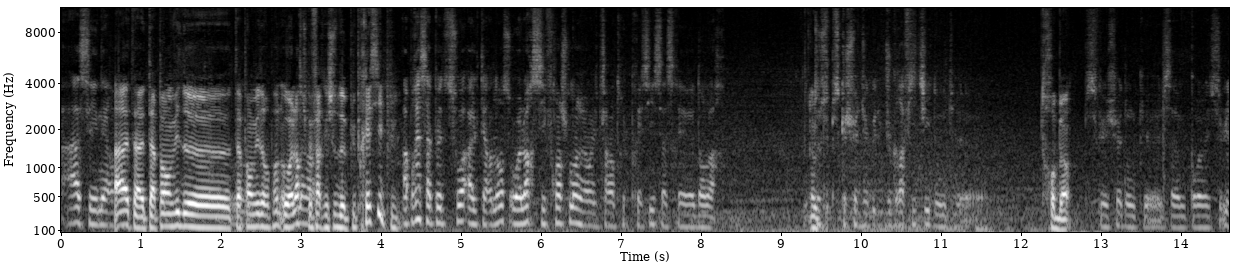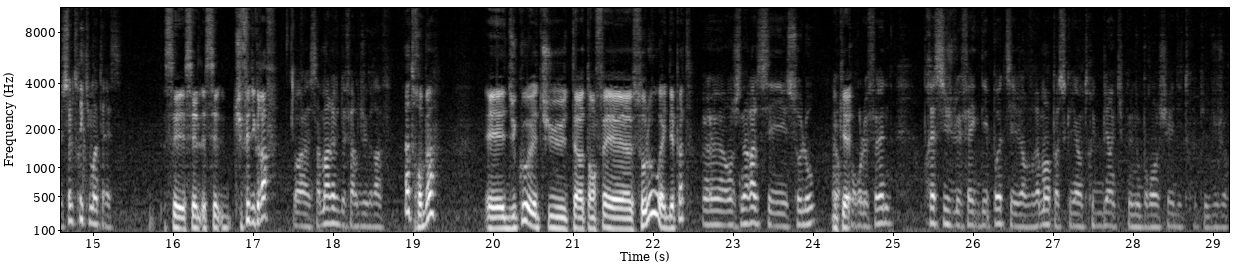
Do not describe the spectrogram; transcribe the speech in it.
ah c'est énervant. Ah, t'as, pas envie de, t'as pas envie de reprendre? Ou alors tu peux faire quelque chose de plus précis, plus. Après, ça peut être soit alternance, ou alors si franchement j'ai envie de faire un truc précis, ça serait dans l'art. Parce que je fais du, du graffiti, donc. euh, Trop bien. ce que je fais, donc euh, ça pourrait- le seul truc qui m'intéresse. C'est, tu fais du graphe? Ouais, ça m'arrive de faire du graphe. Ah, trop bien. Et du coup, tu t'as- t'en fais euh, solo ou avec des potes? Euh, en général, c'est solo, pour le fun. Après, si je le fais avec des potes, c'est genre vraiment parce qu'il y a un truc bien qui peut nous brancher, des trucs du genre.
